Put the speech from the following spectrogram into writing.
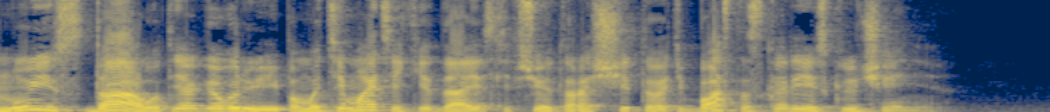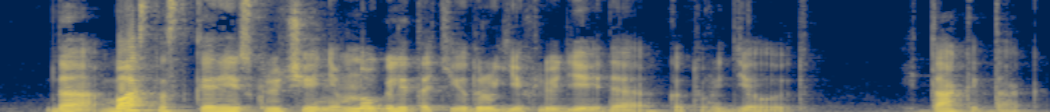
Ну и да, вот я говорю, и по математике, да, если все это рассчитывать, Баста скорее исключение. Да, Баста скорее исключение. Много ли таких других людей, да, которые делают и так, и так?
